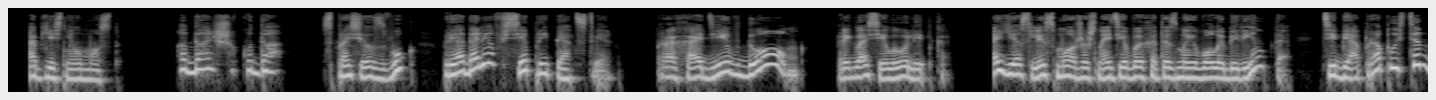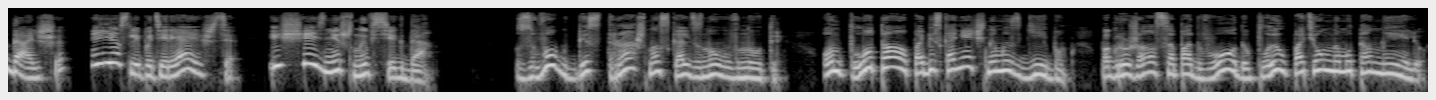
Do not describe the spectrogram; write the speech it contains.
— объяснил мост. «А дальше куда?» — спросил звук, преодолев все препятствия. «Проходи в дом», — пригласила улитка. «Если сможешь найти выход из моего лабиринта, тебя пропустят дальше. Если потеряешься, исчезнешь навсегда». Звук бесстрашно скользнул внутрь. Он плутал по бесконечным изгибам, погружался под воду, плыл по темному тоннелю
